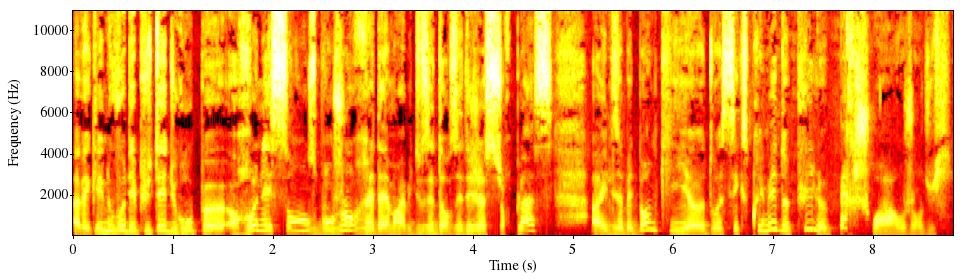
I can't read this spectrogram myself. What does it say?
avec les nouveaux députés du groupe euh, Renaissance. Bonjour Redem, ravi de vous être d'ores et déjà sur place. Euh, Elisabeth Borne qui euh, doit s'exprimer depuis le perchoir aujourd'hui.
